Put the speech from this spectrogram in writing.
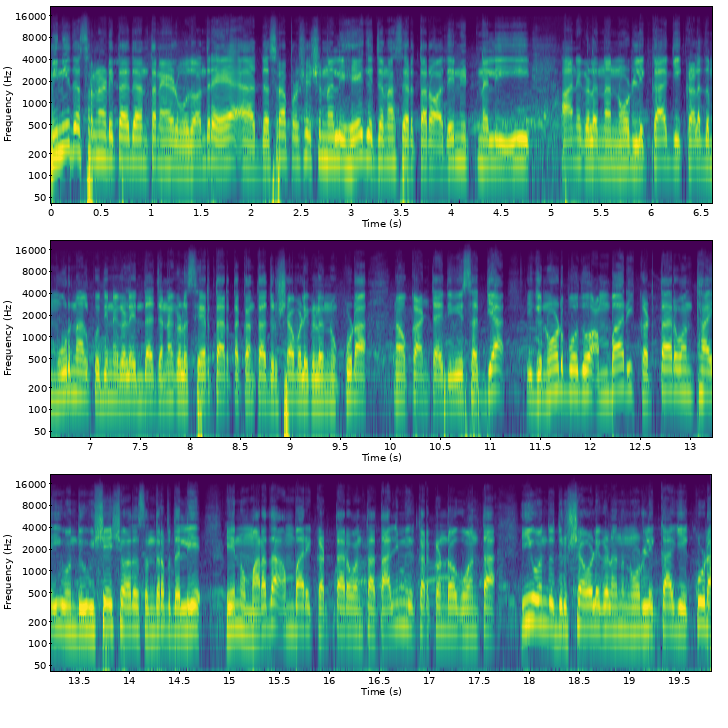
ಮಿನಿ ದಸರಾ ನಡೀತಾ ಇದೆ ಅಂತಲೇ ಹೇಳ್ಬೋದು. ಅಂದರೆ ದಸರಾ ಪ್ರೊಸೆಷನಲ್ಲಿ ಹೇಗೆ ಜನ ಸೇರ್ತಾರೋ ಅದೇ ನಿಟ್ಟಿನಲ್ಲಿ ಈ ಆನೆಗಳನ್ನು ನೋಡಲಿಕ್ಕಾಗಿ ಕಳೆದ ಮೂರ್ನಾಲ್ಕು ದಿನಗಳಿಂದ ಜನಗಳು ಸೇರ್ತಾ ಇರ್ತಕ್ಕಂಥ ದೃಶ್ಯಾವಳಿಗಳನ್ನು ಕೂಡ ನಾವು ಕಾಣ್ತಾ ಇದ್ದೀವಿ. ಸದ್ಯ ಈಗ ನೋಡ್ಬೋದು ಅಂಬಾರಿ ಕಟ್ತಾ ಇರುವಂತಹ ಈ ಒಂದು ವಿಶೇಷವಾದ ಸಂದರ್ಭದಲ್ಲಿ ಏನು ಮರದ ಅಂಬಾರಿ ಕಟ್ತಾ ಇರುವಂತಹ ತಾಲೀಮಿಗೆ ಕರ್ಕೊಂಡು ಹೋಗುವಂಥ ಈ ಒಂದು ದೃಶ್ಯಾವಳಿಗಳನ್ನು ನೋಡಲಿಕ್ಕಾಗಿ ಕೂಡ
